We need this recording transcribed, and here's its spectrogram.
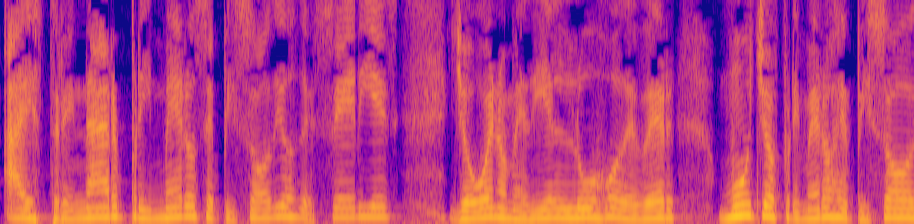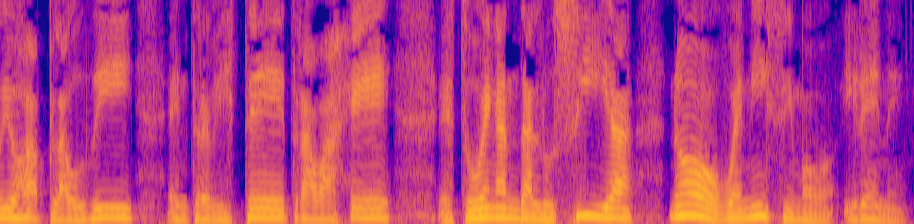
a estrenar primeros episodios de series. Yo, bueno, me di el lujo de ver muchos primeros episodios, aplaudí, entrevisté, trabajé, estuve en Andalucía. No, buenísimo, Irene.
